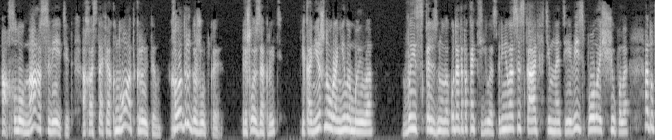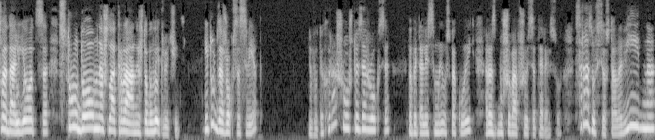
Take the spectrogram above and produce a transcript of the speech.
Ах, луна светит! Ах, оставь окно открытым! Холодрыга жуткая!» Пришлось закрыть. И, конечно, уронила мыло. Выскользнула, куда-то покатилась, принялась искать в темноте, весь пол ощупала, а тут вода льется, с трудом нашла краны, чтобы выключить. И тут зажегся свет. Вот и хорошо, что зажегся. Попытались мы успокоить разбушевавшуюся Тересу. Сразу все стало видно.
